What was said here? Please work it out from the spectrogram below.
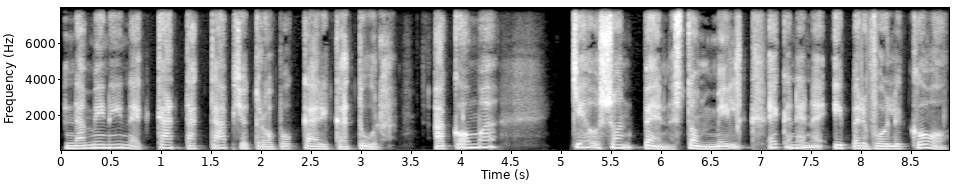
να μην είναι κατά κάποιο τρόπο καρικατούρα. Ακόμα και ο Σον Πεν στον Milk έκανε ένα υπερβολικό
